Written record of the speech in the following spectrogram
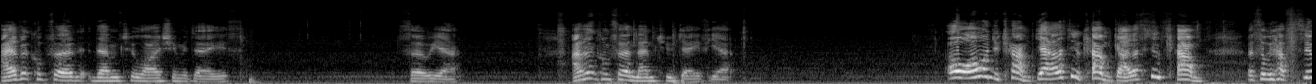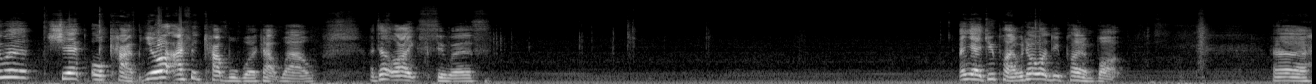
I haven't confirmed them two live streaming days. So, yeah. I haven't confirmed them two days yet. Oh, I want to do camp. Yeah, let's do camp, guys. Let's do camp. And so we have sewer, ship, or camp. You know what? I think camp will work out well. I don't like sewers. And yeah, do play. We don't want to do play on bot. Uh,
